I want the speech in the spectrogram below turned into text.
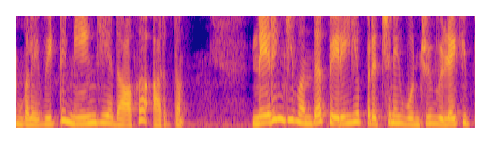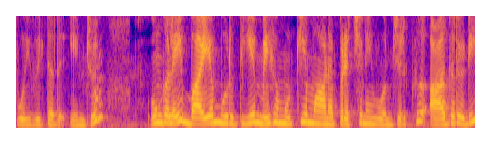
உங்களை விட்டு நீங்கியதாக அர்த்தம். நெருங்கி வந்த பெரிய பிரச்சனை ஒன்று விலகி போய்விட்டது என்றும் உங்களை பயமுறுத்திய மிக முக்கியமான பிரச்சனை ஒன்றிற்கு அதிரடி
